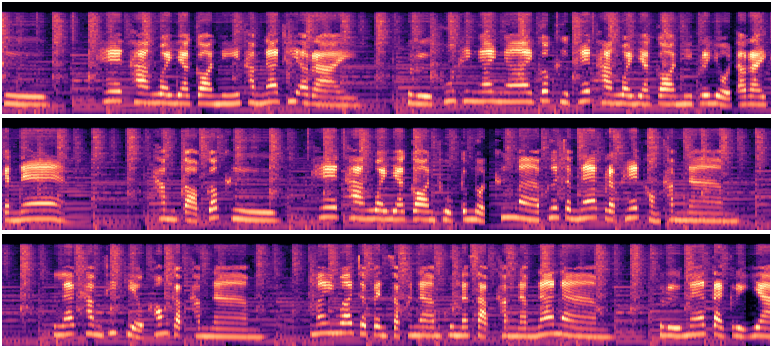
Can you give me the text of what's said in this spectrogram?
คือ เพศทางไวยากรณ์นี้ทำหน้าที่อะไร หรือพูดให้ง่ายๆ ก็คือเพศทางไวยากรณ์มีประโยชน์อะไรกันแน่คำตอบก็คือ เพศทางไวยากรณ์ถูกกำหนดขึ้นมาเพื่อจำแนกประเภทของคำนาม และคำที่เกี่ยวข้องกับคำนาม ไม่ว่าจะเป็นสรรพนามคุณศัพท์คำนำหน้านาม หรือแม้แต่กริยา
